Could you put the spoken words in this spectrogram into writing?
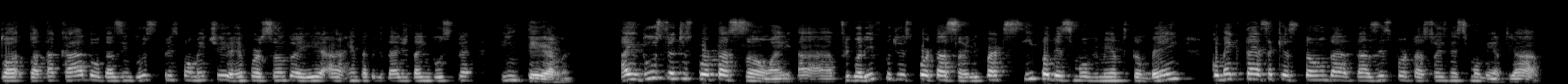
do, do, atacado ou das indústrias, principalmente reforçando aí a rentabilidade da indústria interna. A indústria de exportação, a, a frigorífico de exportação, ele participa desse movimento também? Como é que está essa questão da, das exportações nesse momento, Iago?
